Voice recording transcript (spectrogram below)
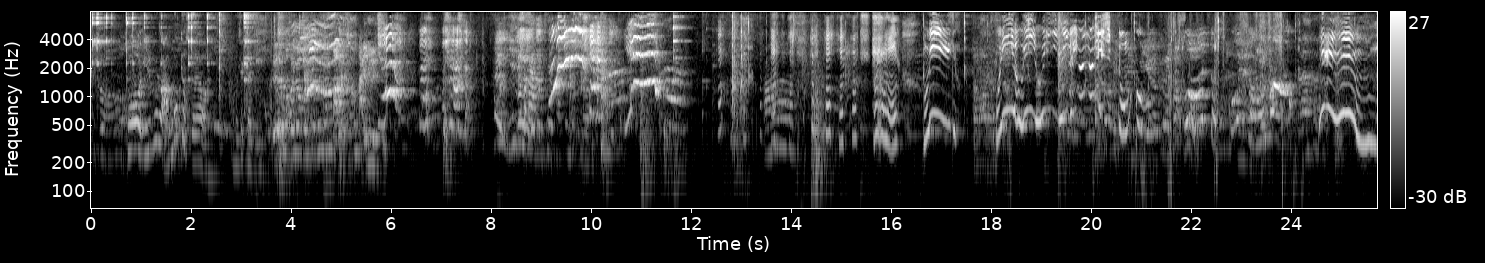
그거 저 일부러 안 먹혔어요 어제까지 그래서 거기가 거기는 말을 자꾸 난리를 치고. 제 오이 오이 오이 오이 오이 똥꼬 똥꼬 음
